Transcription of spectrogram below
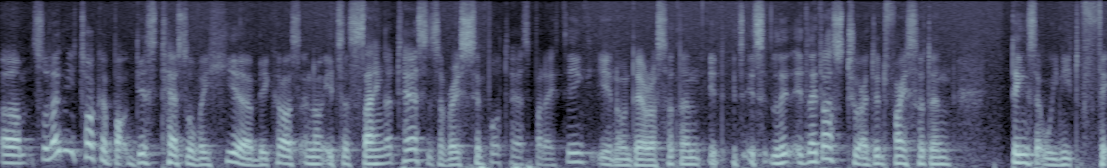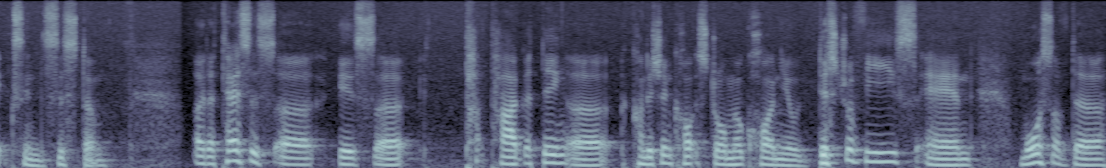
Um, so let me talk about this test over here because I know it's a Sanger test. It's a very simple test, but I think you know there are certain. It, it, it led us to identify certain things that we need to fix in the system. Uh, the test is uh, is uh, targeting a condition called stromal corneal dystrophies, and most of the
